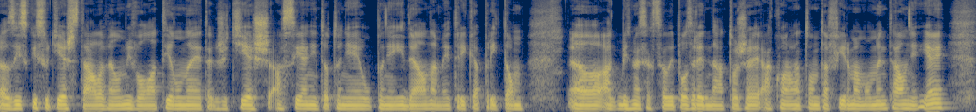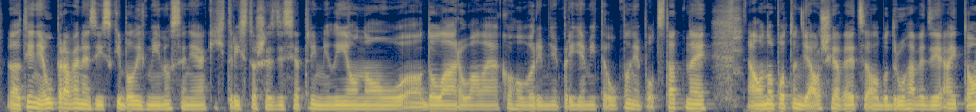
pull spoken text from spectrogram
Zisky sú tiež stále veľmi volatilné, takže tiež asi ani toto nie je úplne ideálna metrika pri tom, ak by sme sa chceli pozrieť na to, že ako na tom tá firma momentálne je. E, tie neupravené zisky boli v mínuse nejakých 363 miliónov e, dolárov, ale ako hovorím, nepríde mi to úplne podstatné. A ono potom ďalšia vec, alebo druhá vec je aj to,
